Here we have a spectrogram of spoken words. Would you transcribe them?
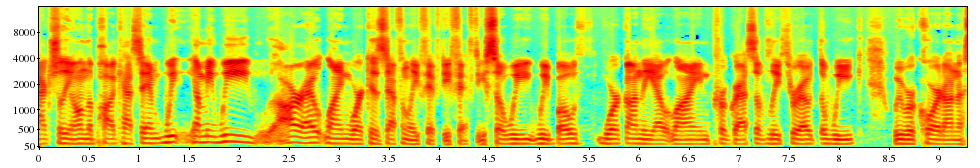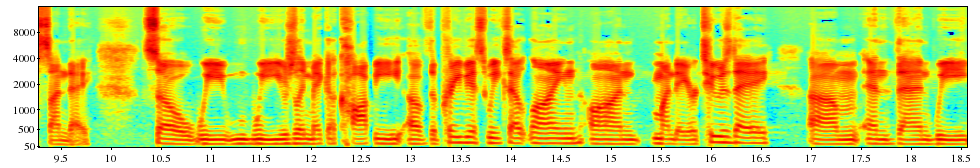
actually on the podcast. And we i mean we our outline work is definitely 50-50 so we we both work on the outline progressively throughout the week. We record on a sunday. So we we usually make a copy of the previous week's outline on monday or tuesday. Um, and then we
